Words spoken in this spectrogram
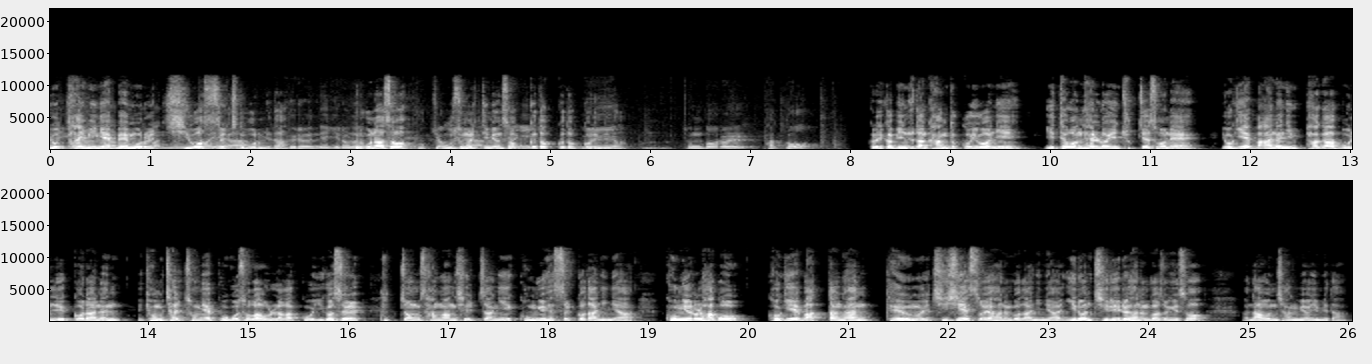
요 타이밍에 메모를 지웠을지도 모릅니다. 그러고 나서 국정 웃음을 띠면서 끄덕끄덕거립니다. 정보를 받고 그러니까 민주당 강득구 의원이 이태원 헬로윈 축제 전에 여기에 많은 인파가 몰릴 거라는 경찰청의 보고서가 올라갔고 이것을 국정상황실장이 공유했을 것 아니냐 공유를 하고 거기에 마땅한 대응을 지시했어야 하는 것 아니냐 이런 질의를 하는 과정에서 나온 장면입니다.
